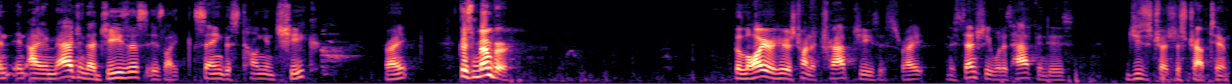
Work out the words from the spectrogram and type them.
And, and I imagine that Jesus is like saying this tongue in cheek, right? Because remember, the lawyer here is trying to trap Jesus, right? And essentially what has happened is Jesus just trapped him.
